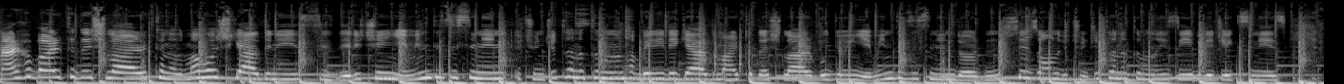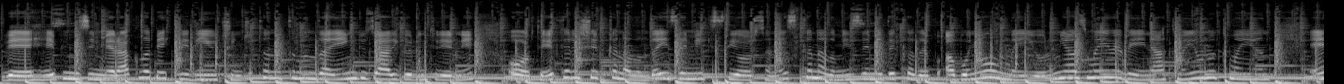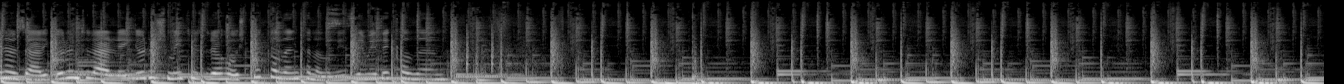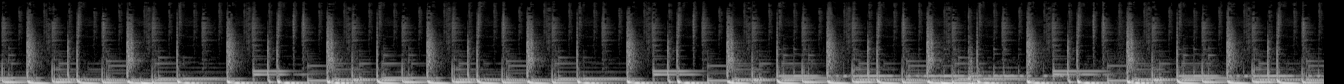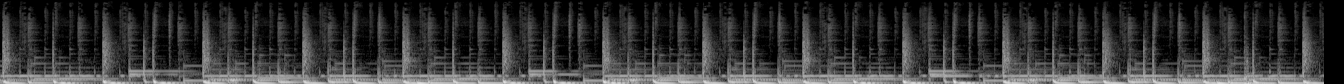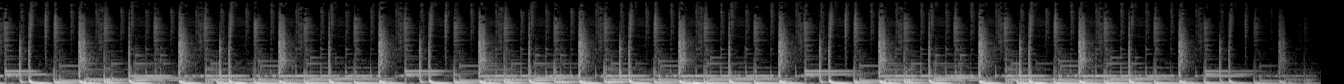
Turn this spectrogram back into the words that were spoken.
Merhaba arkadaşlar, kanalıma hoş geldiniz. Sizler için Yemin dizisinin 3. tanıtımının haberiyle geldim arkadaşlar. Bugün Yemin dizisinin 4. sezon 3. tanıtımını izleyebileceksiniz. Ve hepimizin merakla beklediği 3. tanıtımında en güzel görüntülerini Ortaya Karışık kanalında izlemek istiyorsanız kanalımı izlemede kalıp abone olmayı, yorum yazmayı ve beğeni atmayı unutmayın. En özel görüntülerle görüşmek üzere. Hoşça kalın. Kanalımı.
